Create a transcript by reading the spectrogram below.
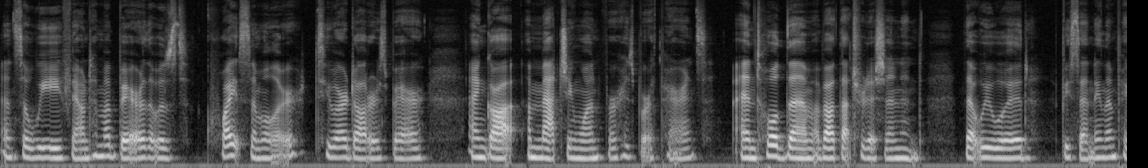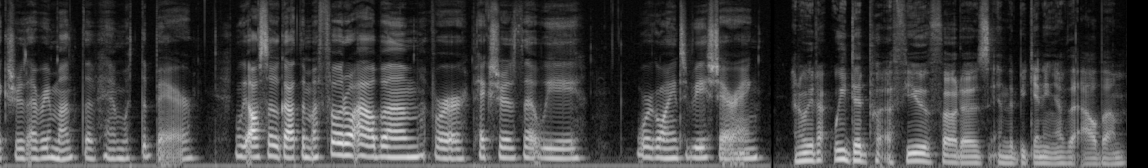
And so we found him a bear that was quite similar to our daughter's bear and got a matching one for his birth parents and told them about that tradition and that we would be sending them pictures every month of him with the bear. We also got them a photo album for pictures that we were going to be sharing. And we we did put a few photos in the beginning of the album.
